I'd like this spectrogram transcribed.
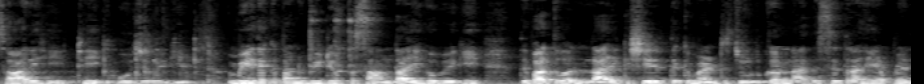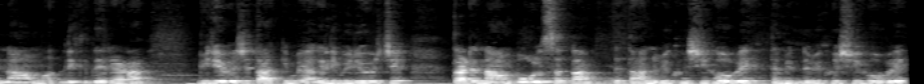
ਸਾਰੀ ਹੀ ਠੀਕ ਹੋ ਜਾਵੇਗੀ। ਉਮੀਦ ਹੈ ਕਿ ਤੁਹਾਨੂੰ ਵੀਡੀਓ ਪਸੰਦ ਆਈ ਹੋਵੇਗੀ ਤੇ ਵੱਧ ਤੋਂ ਵੱਧ ਲਾਈਕ ਸ਼ੇਅਰ ਤੇ ਕਮੈਂਟ ਜ਼ਰੂਰ ਕਰਨਾ। ਇਸੇ ਤਰ੍ਹਾਂ ਹੀ ਆਪਣੇ ਨਾਮ ਲਿਖਦੇ ਰਹਿਣਾ। ਵੀਡੀਓ ਵਿੱਚ ਤਾਂ ਕਿ ਮੈਂ ਅਗਲੀ ਵੀਡੀਓ ਵਿੱਚ ਤੁਹਾਡੇ ਨਾਮ ਬੋਲ ਸਕਾਂ ਤੇ ਤੁਹਾਨੂੰ ਵੀ ਖੁਸ਼ੀ ਹੋਵੇ ਤੇ ਮੈਨੂੰ ਵੀ ਖੁਸ਼ੀ ਹੋਵੇ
